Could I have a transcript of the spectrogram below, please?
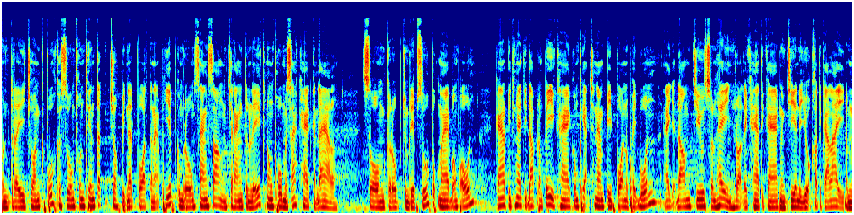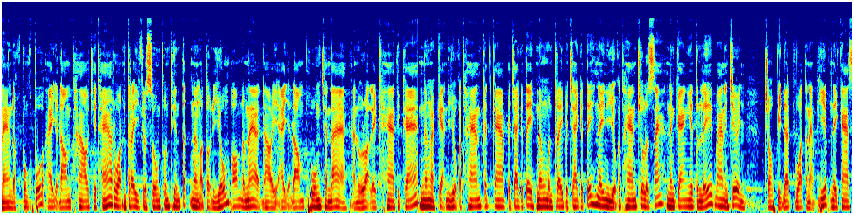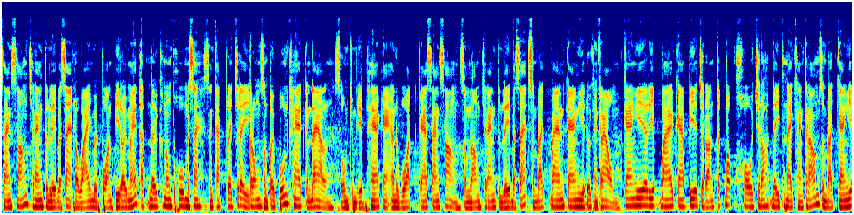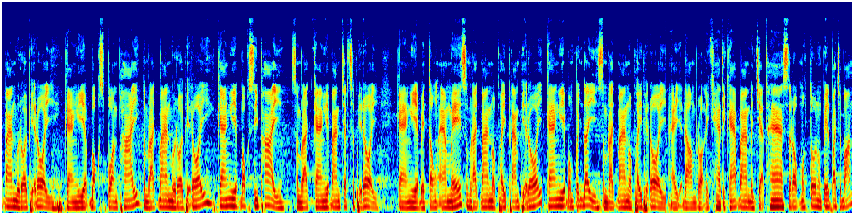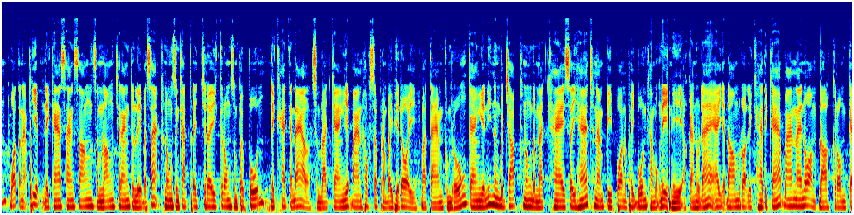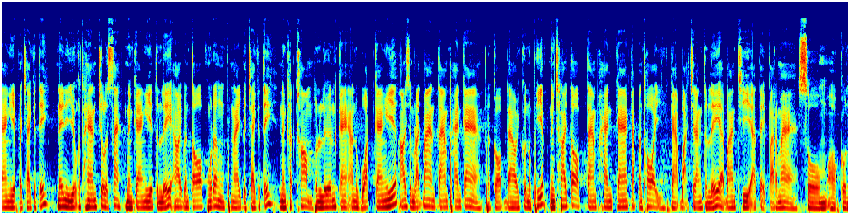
មន្ត្រីជាន់ខ្ពស់ក្រសួងធនធានទឹកចុះពិនិត្យវឌ្ឍនភាពគម្រោងសាងសង់ច្រាំងទន្លេក្នុងភូមិសាស្ត្រខេត្តកណ្ដាលសូមគោរពជម្រាបសួរពុកម៉ែបងប្អូន កាលពីថ្ងៃទី17ខែកុម្ភៈឆ្នាំ2024ឯកឧត្តមជីវសុនហេងរដ្ឋលេខាធិការនិងជានាយកខុទ្ទកាល័យតំណាងដល់ខ្ពង់ខ្ពស់ឯកឧត្តមថៅជាថារដ្ឋមន្ត្រីក្រសួងធនធានទឹកនិងអូតូនិយមអមដំណើរដោយឯកឧត្តមភួងចន្ទដាអនុរដ្ឋលេខាធិការនិងអគ្គនាយកដ្ឋានកិច្ចការបច្ចេកទេសនិងមន្ត្រីបច្ចេកទេសនៃនាយកដ្ឋានជលសាស្ត្រនិងការងារទន្លេបានអញ្ជើញ ចុះពិនិត្យវឌ្ឍនភាពនៃការសាងសង់ច្រាំងទន្លេបាសាក់ប្រវែង1200ម៉ែត្រស្ថិតនៅក្នុងភូមិសាស្ត្រសង្កាត់ព្រៃជ្រៃក្រុងសំពៅពូនខេត្តកណ្ដាលសូមជម្រាបថាការអនុវត្តការសាងសង់សំឡងច្រាំងទន្លេបាសាក់សម្រាប់បានការងារដូចខាងក្រោមការងាររៀបបាវការពារចរន្តទឹកបុកហូរច្រោះដីផ្នែកខាងក្រោមសម្រាប់ការងារបាន100%ការងារបុកស្ពាន់ផាយសម្រាប់បាន100%ការងារបុកស៊ីផាយសម្រាប់ការងារបាន70% ការងារបេតុងអាមេសម្រាប់បាន25%ការងារបំពេញដីសម្រាប់បាន20%ឯកឧត្តមរដ្ឋលេខាធិការបានបញ្ជាក់ថាសរុបមកទល់នឹងពេលបច្ចុប្បន្នវឌ្ឍនភាពនៃការសាងសង់សំណង់ច្រាំងទន្លេបាសាក់ក្នុងសង្កាត់ព្រែកជ្រៃក្រុងសំពៅពូននៃខេត្តកណ្ដាលសម្រាប់ការងារបាន68%បើតាមគម្រោងការងារនេះនឹងបញ្ចប់ក្នុងដំណាច់ខែសីហាឆ្នាំ2024ខាងមុខនេះនេះឱកាសនោះដែរឯកឧត្តមរដ្ឋលេខាធិការបានណែនាំដល់ក្រុមការងារបច្ចេកទេសនៃនាយកដ្ឋានជលសាស្ត្រនិងការងារទន្លេឲ្យបន្តបន្តពង្រឹងផ្នែកបច្ចេកទេសនិងខិតខំពន្លឿនការអនុវត្តការងារឲ្យសម្រេចបានតាមផែនការប្រកបដោយគុណភាពនិងឆ្លើយតបតាមផែនការកាត់បន្ថយការបាក់ច្រាំងទន្លេឲ្យបានជាអតិបរមាសូមអរគុណ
